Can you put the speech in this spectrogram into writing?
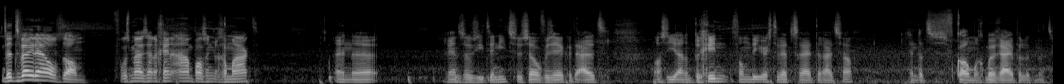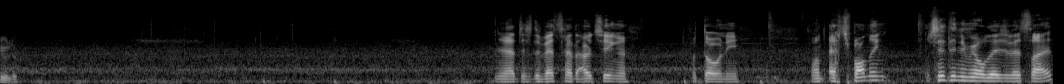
De tweede helft dan. Volgens mij zijn er geen aanpassingen gemaakt. En Renzo ziet er niet zo zelfverzekerd uit als hij aan het begin van de eerste wedstrijd eruit zag. En dat is volkomen begrijpelijk natuurlijk. Ja, het is de wedstrijd uitzingen voor Tony. Want echt spanning zit er niet meer op deze wedstrijd.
